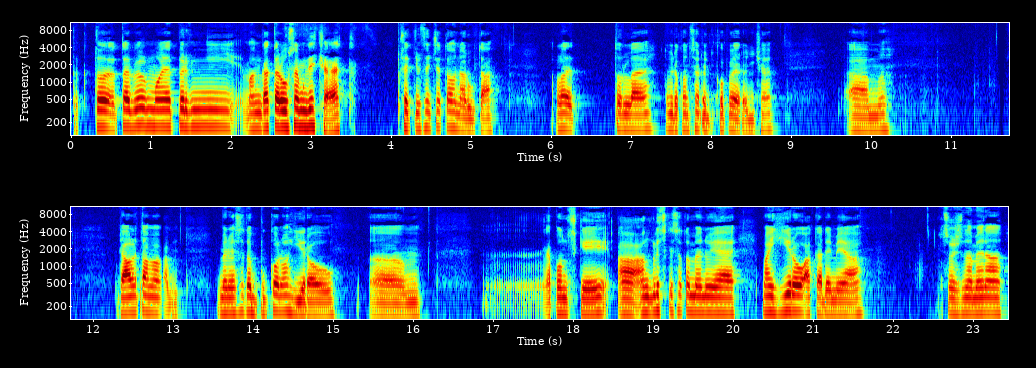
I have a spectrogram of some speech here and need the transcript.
Tak to, to byl moje první manga, kterou jsem kdy čet. Předtím jsem četl toho Naruta, ale tohle, to mi dokonce rodi, koupili rodiče. Um, dále tam mám, jmenuje se to Bukono Hero, um, japonsky a anglicky se to jmenuje My Hero Academia, což znamená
